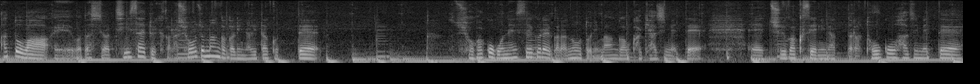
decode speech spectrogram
あとは、えー、私は小さい時から少女漫画家になりたくって小学校5年生ぐらいからノートに漫画を描き始めて、えー、中学生になったら投稿を始めて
